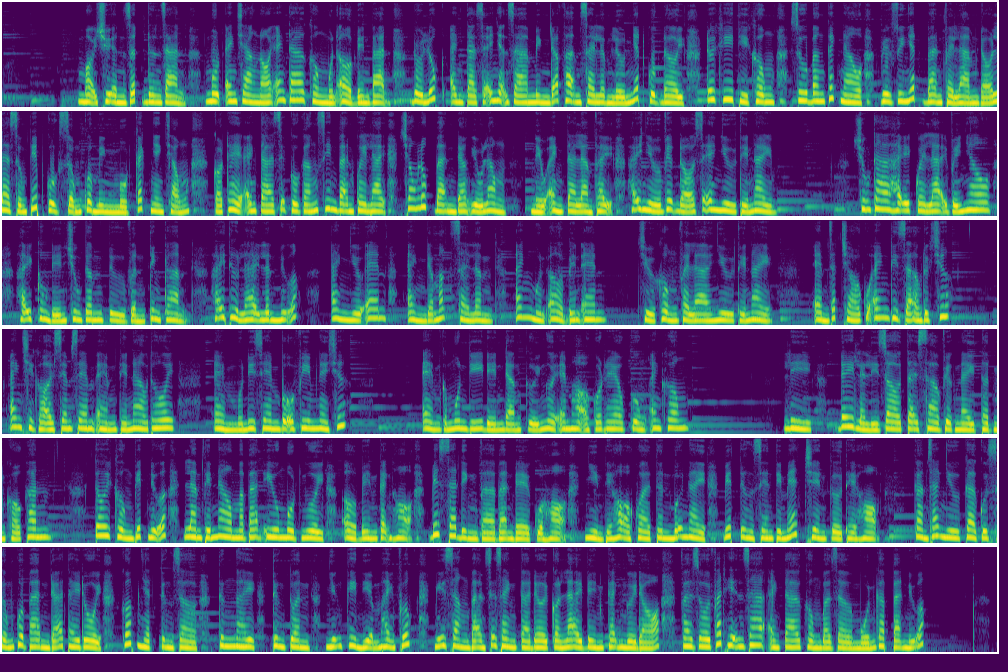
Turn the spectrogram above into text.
Mọi chuyện rất đơn giản, một anh chàng nói anh ta không muốn ở bên bạn, đôi lúc anh ta sẽ nhận ra mình đã phạm sai lầm lớn nhất cuộc đời, đôi khi thì không, dù bằng cách nào, việc duy nhất bạn phải làm đó là sống tiếp cuộc sống của mình một cách nhanh chóng. Có thể anh ta sẽ cố gắng xin bạn quay lại trong lúc bạn đang yếu lòng. Nếu anh ta làm vậy, hãy nhớ việc đó sẽ như thế này. Chúng ta hãy quay lại với nhau, hãy cùng đến trung tâm tư vấn tình cảm, hãy thử lại lần nữa. Anh nhớ em, anh đã mắc sai lầm, anh muốn ở bên em. Chứ không phải là như thế này. Em dắt chó của anh đi dạo được chứ? Anh chỉ gọi xem xem em thế nào thôi. Em muốn đi xem bộ phim này chứ? Em có muốn đi đến đám cưới người em họ Gorel cùng anh không? lì, đây là lý do tại sao việc này thật khó khăn. Tôi không biết nữa làm thế nào mà bạn yêu một người ở bên cạnh họ, biết gia đình và bạn bè của họ, nhìn thấy họ khỏa thân mỗi ngày, biết từng cm trên cơ thể họ. Cảm giác như cả cuộc sống của bạn đã thay đổi, góp nhặt từng giờ, từng ngày, từng tuần, những kỷ niệm hạnh phúc, nghĩ rằng bạn sẽ dành cả đời còn lại bên cạnh người đó, và rồi phát hiện ra anh ta không bao giờ muốn gặp bạn nữa.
